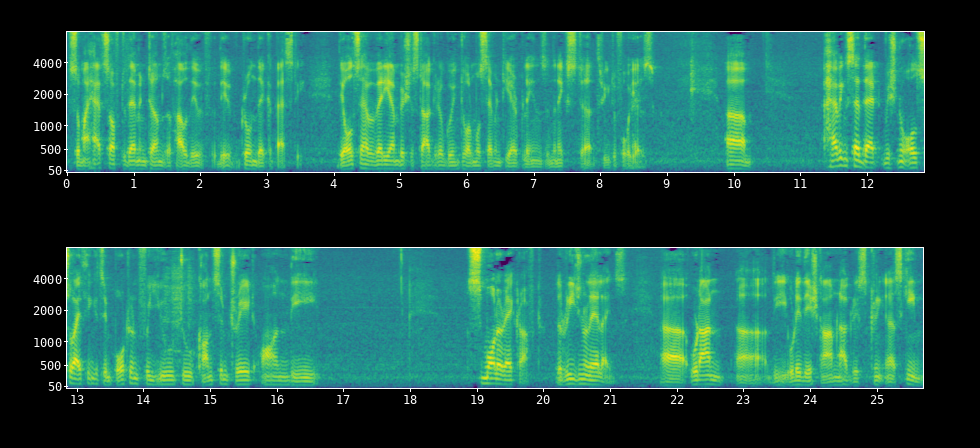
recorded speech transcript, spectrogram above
So my hats off to them in terms of how they've they've grown their capacity. They also have a very ambitious target of going to almost 70 airplanes in the next uh, three to four years. Um, having said that, Vishnu, also I think it's important for you to concentrate on the smaller aircraft, the regional airlines. Uh, Udan, uh, the Ude Desh Ka Aam Nagrik scre- uh, scheme,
